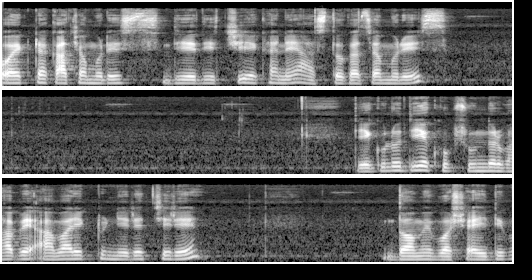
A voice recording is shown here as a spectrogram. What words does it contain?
কয়েকটা কাঁচামরিচ দিয়ে দিচ্ছি এখানে, আস্ত কাঁচামরিচ। তো এগুলো দিয়ে খুব সুন্দরভাবে আবার একটু নেড়ে চেড়ে দমে বসাই দিব।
